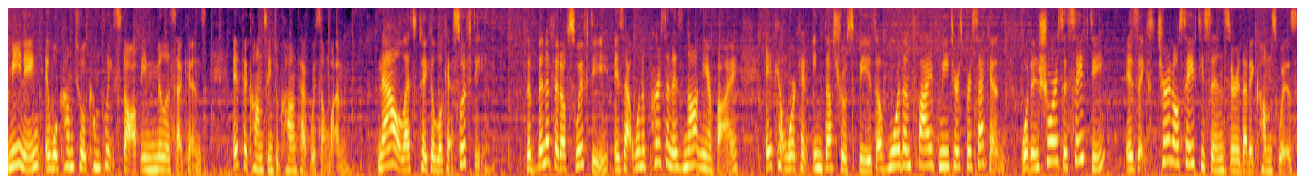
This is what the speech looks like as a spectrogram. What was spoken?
meaning it will come to a complete stop in milliseconds if it comes into contact with someone. Now let's take a look at SWIFTI. The benefit of SWIFTI is that when a person is not nearby, it can work at industrial speeds of more than 5 meters per second. What ensures its safety is the external safety sensor that it comes with,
